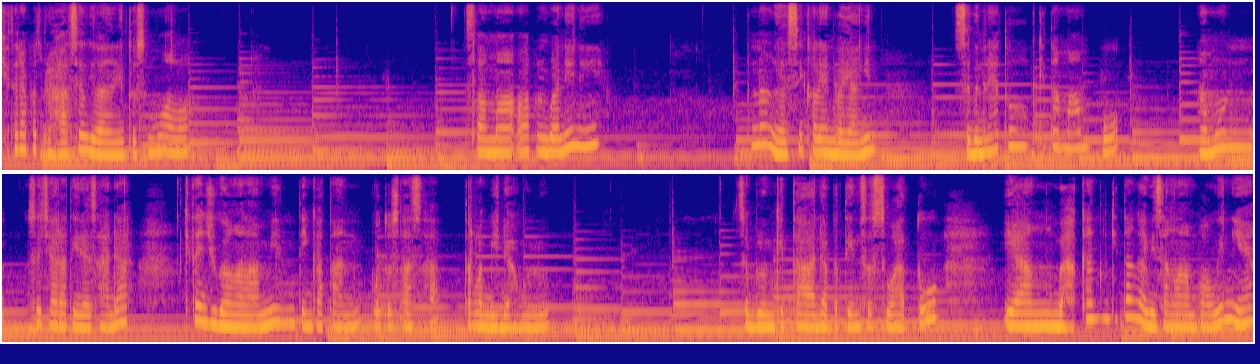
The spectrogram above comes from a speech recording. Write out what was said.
kita dapat berhasil jalan itu semua loh. Selama 8 bulan ini, pernah gak sih kalian bayangin sebenarnya tuh kita mampu, namun secara tidak sadar kita juga ngalamin tingkatan putus asa terlebih dahulu. Sebelum kita dapetin sesuatu yang bahkan kita nggak bisa ngelampauinnya.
